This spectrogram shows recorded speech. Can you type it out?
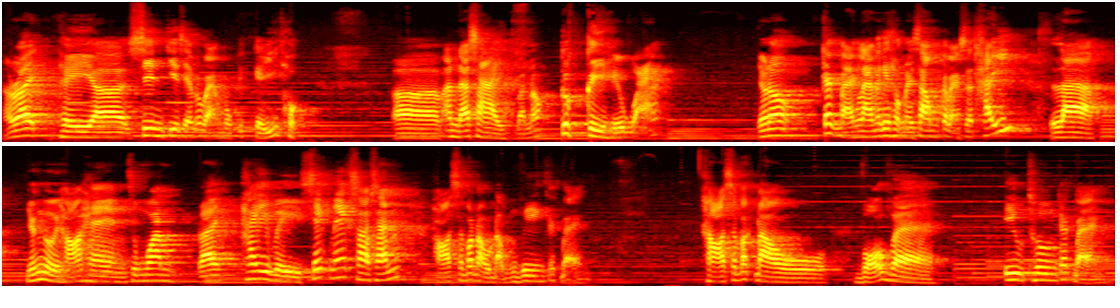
Alright thì uh, xin chia sẻ với bạn một cái kỹ thuật uh, anh đã xài và nó cực kỳ hiệu quả. Do đó các bạn làm cái kỹ thuật này xong các bạn sẽ thấy là những người họ hàng xung quanh right, thay vì xét nét so sánh họ sẽ bắt đầu động viên các bạn. Họ sẽ bắt đầu vỗ về yêu thương các bạn.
